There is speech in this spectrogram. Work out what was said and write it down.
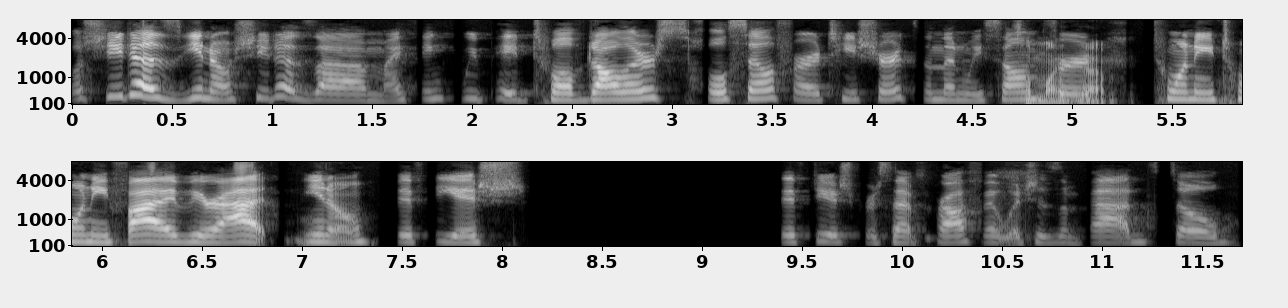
well she does you know she does um i think we paid $12 wholesale for our t-shirts and then we sell Something them for like 20 25 you're at you know 50ish 50ish percent profit which isn't bad so,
